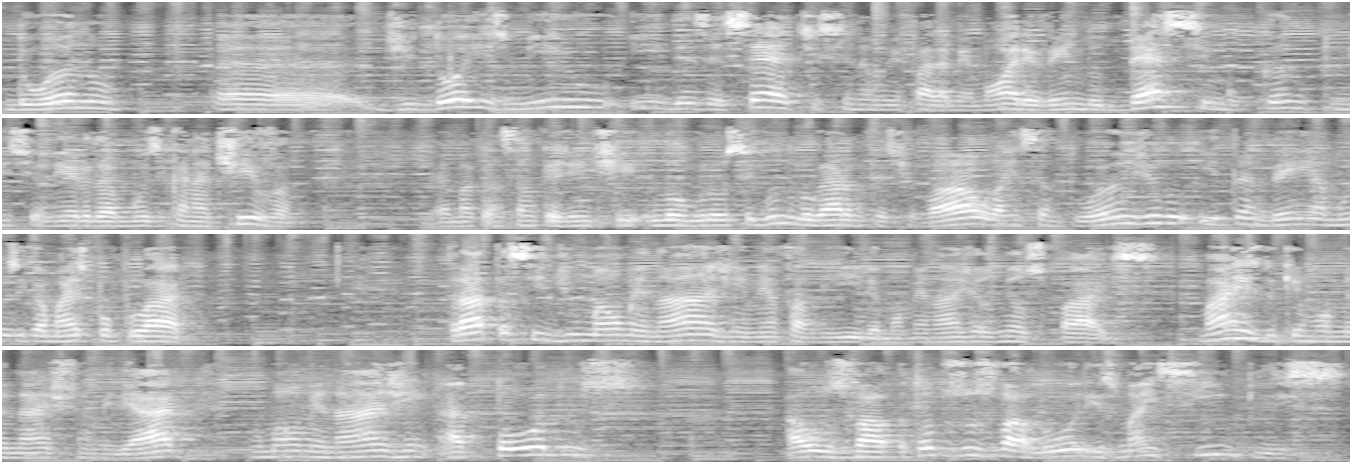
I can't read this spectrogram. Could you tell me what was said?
do ano uh, de 2017, se não me falha a memória, vem do décimo canto missioneiro da música nativa. É uma canção que a gente logrou segundo lugar no festival, lá em Santo Ângelo, e também a música mais popular. Trata-se de uma homenagem à minha família, uma homenagem aos meus pais. Mais do que uma homenagem familiar, uma homenagem a todos, aos, a todos os valores mais simples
